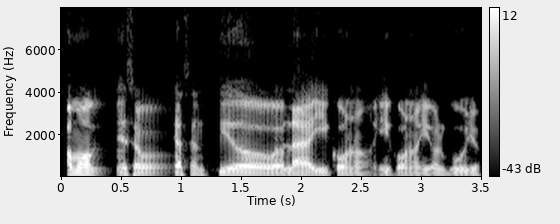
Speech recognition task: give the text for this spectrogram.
como que se había sentido, ¿verdad? Ícono, ícono y orgullo.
